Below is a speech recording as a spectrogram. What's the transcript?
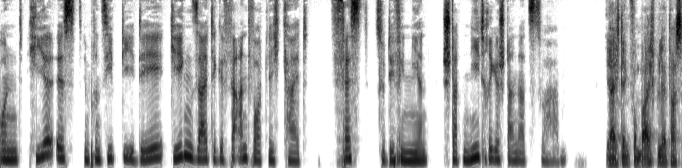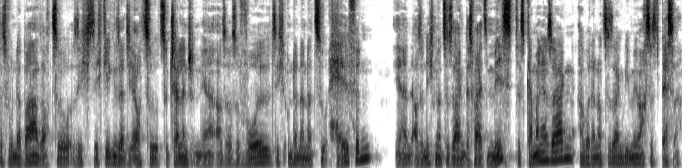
Und hier ist im Prinzip die Idee, gegenseitige Verantwortlichkeit fest zu definieren, statt niedrige Standards zu haben. Ja, ich denke, vom Beispiel her passt das wunderbar, auch zu sich, sich gegenseitig auch zu, zu challengen, ja. Also sowohl sich untereinander zu helfen, ja, also nicht nur zu sagen, das war jetzt Mist, das kann man ja sagen, aber dann auch zu sagen, wie machst du es besser?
